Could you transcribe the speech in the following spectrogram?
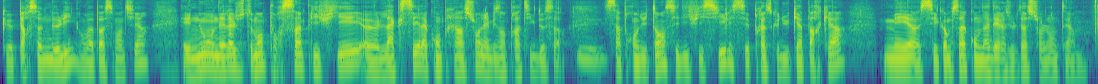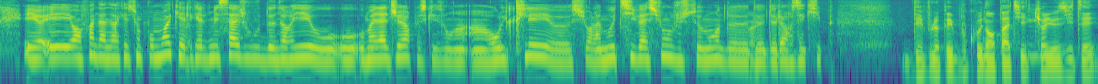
que personne ne lit, on va pas se mentir. Et nous, on est là justement pour simplifier euh, l'accès, la compréhension, la mise en pratique de ça. Mm. Ça prend du temps, c'est difficile, c'est presque du cas par cas, mais euh, c'est comme ça qu'on a des résultats sur le long terme. Et, enfin, dernière question pour moi, quel, message vous donneriez aux, managers, parce qu'ils ont un, rôle clé euh, sur la motivation justement de, leurs équipes. Développer beaucoup d'empathie, de curiosité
